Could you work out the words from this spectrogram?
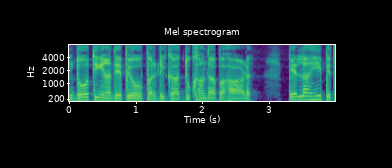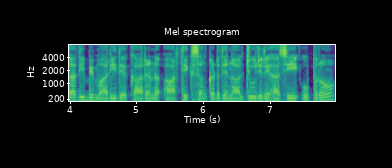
ਦੋ ਧੀਆਂ ਦੇ ਪਿਓ ਉੱਪਰ ਡਿੱਗਾ ਦੁੱਖਾਂ ਦਾ ਪਹਾੜ। ਪਹਿਲਾਂ ਹੀ ਪਿਤਾ ਦੀ ਬਿਮਾਰੀ ਦੇ ਕਾਰਨ ਆਰਥਿਕ ਸੰਕਟ ਦੇ ਨਾਲ ਜੂਝ ਰਿਹਾ ਸੀ। ਉੱਪਰੋਂ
